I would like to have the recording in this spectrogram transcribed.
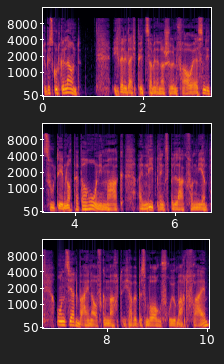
Du bist gut gelaunt. Ich werde gleich Pizza mit einer schönen Frau essen, die zudem noch Pepperoni mag, ein Lieblingsbelag von mir. Und sie hat Wein aufgemacht. Ich habe bis morgen früh um acht frei.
